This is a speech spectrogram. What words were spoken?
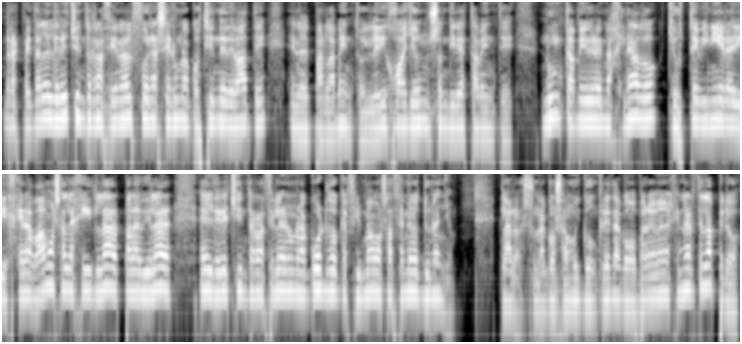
respetar el derecho internacional fuera a ser una cuestión de debate en el Parlamento. Y le dijo a Johnson directamente, nunca me hubiera imaginado que usted viniera y dijera, vamos a legislar para violar el derecho internacional en un acuerdo que firmamos hace menos de un año. Claro, es una cosa muy concreta como para imaginártela, pero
